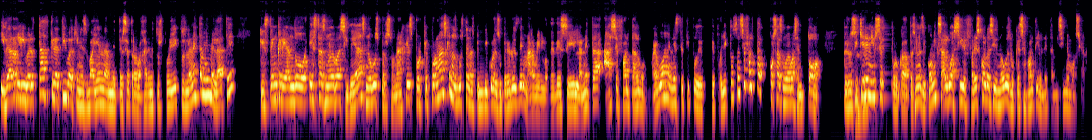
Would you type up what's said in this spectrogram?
y dar libertad creativa a quienes vayan a meterse a trabajar en estos proyectos. La neta a mí me late que estén creando estas nuevas ideas, nuevos personajes, porque por más que nos gusten las películas de superhéroes de Marvel o de DC, la neta hace falta algo nuevo en este tipo de, proyectos, hace falta cosas nuevas en todo. Pero si quieren irse por adaptaciones de cómics, algo así de fresco, algo así de nuevo es lo que hace falta y la neta a mí sí me emociona.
